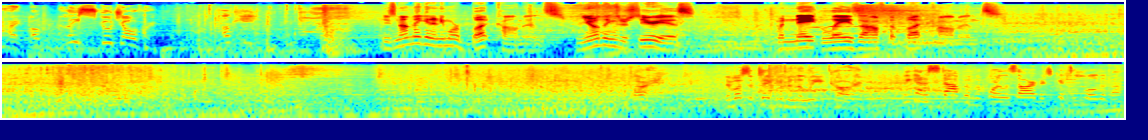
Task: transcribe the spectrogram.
All right. Oh, at least scooch over. Okay. He's not making any more butt comments. You know things are serious when Nate lays off the butt comments. All right. They must have taken him in the lead car. We gotta stop him before Lazarević gets a hold of him.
